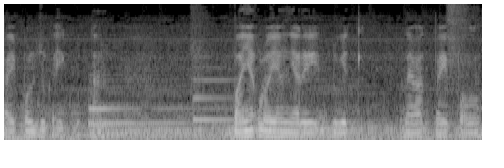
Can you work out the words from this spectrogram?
PayPal juga ikutan? Banyak loh yang nyari duit lewat PayPal.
